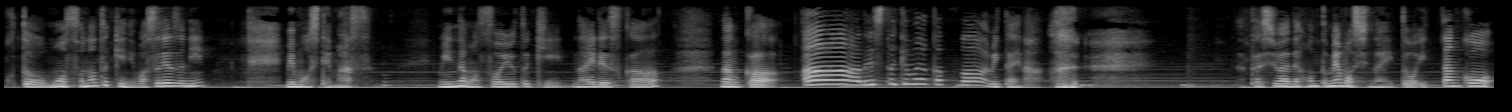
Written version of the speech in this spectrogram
ことをもうその時に忘れずにメモしてます。みんなもそういう時ないですか？なんかあああれしとけばよかったみたいな。私はねほんとメモしないと一旦こ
